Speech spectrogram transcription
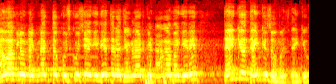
ಯಾವಾಗ್ಲೂ ನಗ್ನಾಗ್ತಾ ಖುಷಿ ಖುಷಿಯಾಗಿ ಇದೇ ತರ ಜಗಳಾಡ್ಕೊಂಡು ಆರಾಮಾಗಿರಿ. Thank you thank you so much thank you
